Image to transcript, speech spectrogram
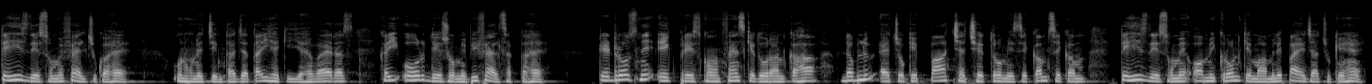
तेईस देशों में फैल चुका है। उन्होंने चिंता जताई है कि यह वायरस कई और देशों में भी फैल सकता है। टेड्रोस ने एक प्रेस कॉन्फ्रेंस के दौरान कहा डब्ल्यू के पाँच छह क्षेत्रों में से कम से कम तेईस देशों में ओमिक्रॉन के मामले पाए जा चुके हैं।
